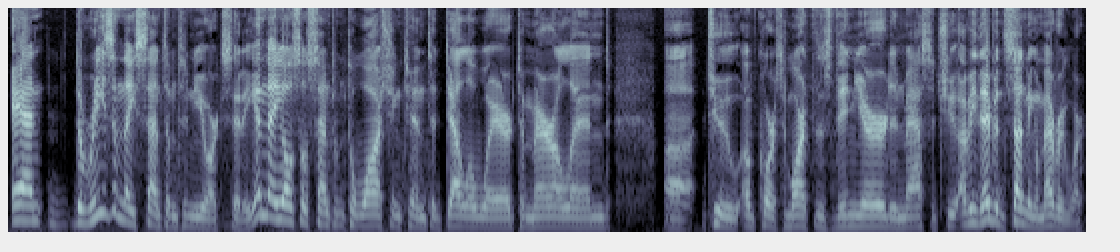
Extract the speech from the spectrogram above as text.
And the reason they sent them to New York City, and they also sent them to Washington, to Delaware, to Maryland, uh, to, of course, Martha's Vineyard in Massachusetts. I mean, they've been sending them everywhere.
